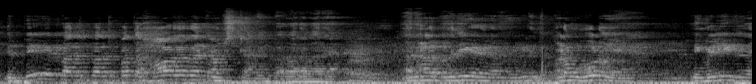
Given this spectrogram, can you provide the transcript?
இந்த பேயை பார்த்து பார்த்து பார்த்து ஹாரராக காமிச்சிட்டாங்க இப்போ வர வர. அதனால் பிரதி இந்த படம் ஓடும் ஏன்? நீ வெளியிடுற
